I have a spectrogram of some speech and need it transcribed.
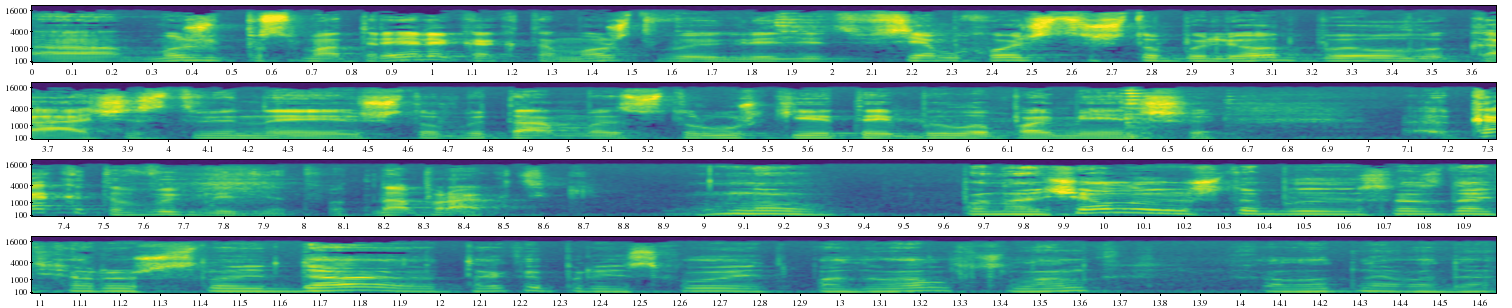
мы же посмотрели, как это может выглядеть. Всем хочется, чтобы лед был качественный, чтобы там стружки этой было поменьше. Как это выглядит вот на практике? Ну, поначалу, чтобы создать хороший слой льда, так и происходит. Подвал, шланг, холодная вода.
